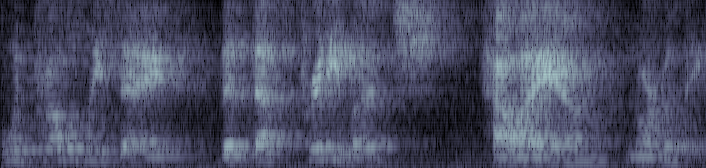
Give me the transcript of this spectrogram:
would probably say that that's pretty much how I am normally.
